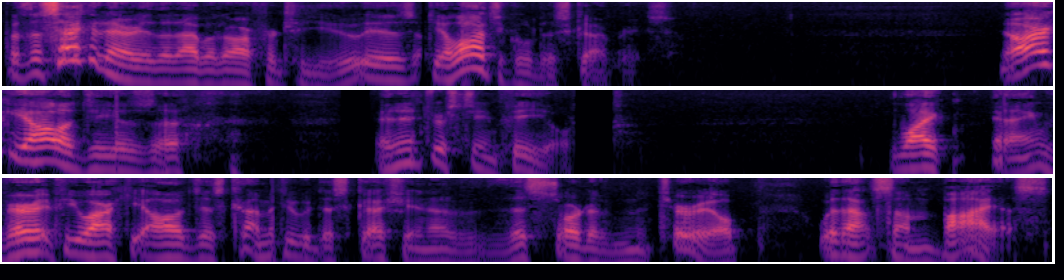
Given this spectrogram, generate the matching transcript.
But the second area that I would offer to you is archaeological discoveries. Now, archaeology is a, an interesting field. Like anything, very few archaeologists come into a discussion of this sort of material without some bias.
